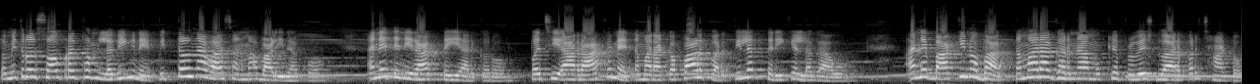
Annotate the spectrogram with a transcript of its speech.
તો મિત્રો, સૌપ્રથમ લવિંગને પિત્તળના વાસણમાં બાળી રાખો. અને તેની રાખ તૈયાર કરો. પછી આ રાખને તમારા કપાળ પર તિલક તરીકે લગાવો અને બાકીનો ભાગ તમારા ઘરના મુખ્ય પ્રવેશ દ્વાર પર છાંટો.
